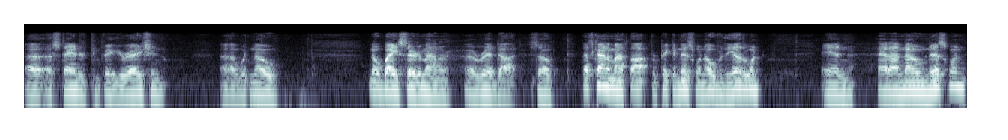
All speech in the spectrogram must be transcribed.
a standard configuration uh, with no no base there to mount a, a red dot. So that's kind of my thought for picking this one over the other one. And had I known this one.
